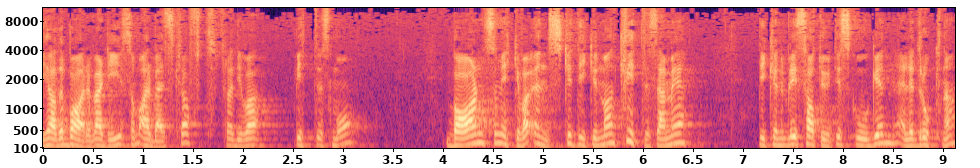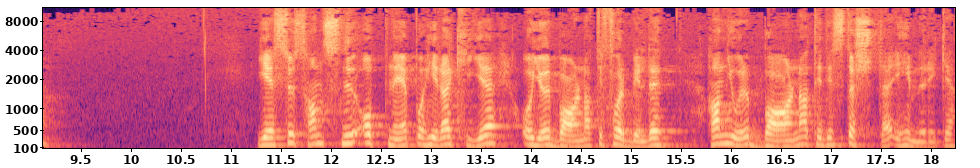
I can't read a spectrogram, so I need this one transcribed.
De hadde bare verdi som arbeidskraft fra de var bitte små. Barn som ikke var ønsket, de kunne man kvitte seg med. De kunne bli satt ut i skogen eller drukna. Jesus han snur opp ned på hierarkiet og gjør barna til forbilder. Han gjorde barna til de største i himmelriket.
